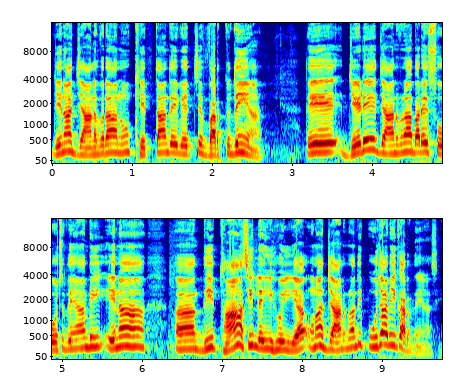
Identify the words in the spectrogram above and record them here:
ਜਿਨ੍ਹਾਂ ਜਾਨਵਰਾਂ ਨੂੰ ਖੇਤਾਂ ਦੇ ਵਿੱਚ ਵਰਤਦੇ ਆਂ ਤੇ ਜਿਹੜੇ ਜਾਨਵਰਾਂ ਬਾਰੇ ਸੋਚਦੇ ਆਂ ਵੀ ਇਹਨਾਂ ਦੀ ਥਾਂ ਅਸੀਂ ਲਈ ਹੋਈ ਆ, ਉਹਨਾਂ ਜਾਨਵਰਾਂ ਦੀ ਪੂਜਾ ਵੀ ਕਰਦੇ ਆਂ ਅਸੀਂ।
